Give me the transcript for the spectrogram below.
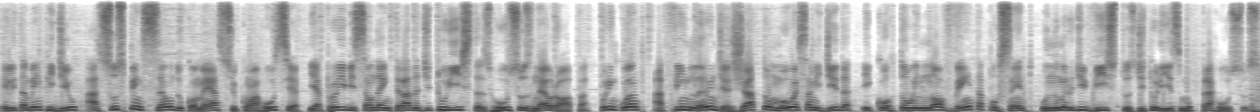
Ele também pediu a suspensão do comércio com a Rússia e a proibição da entrada de turistas russos na Europa. Por enquanto, a Finlândia já tomou essa medida e cortou em 90% o número de vistos de turismo para russos.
